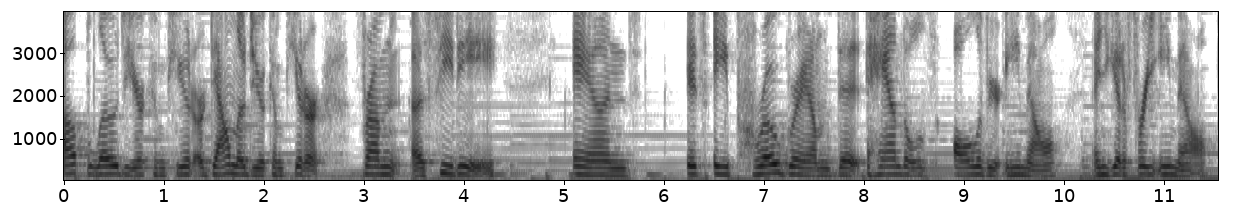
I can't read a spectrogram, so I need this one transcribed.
upload to your computer or download to your computer from a cd and it's a program that handles all of your email and you get a free email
